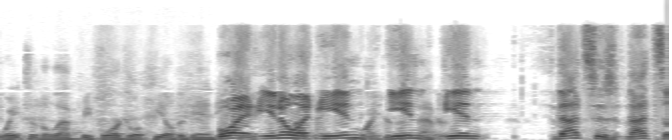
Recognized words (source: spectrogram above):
way to the left before to appeal to the NDP. Boy, you know what, Ian, Ian, Ian, that's that's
